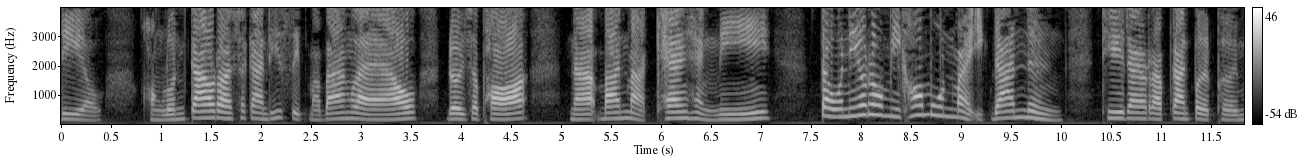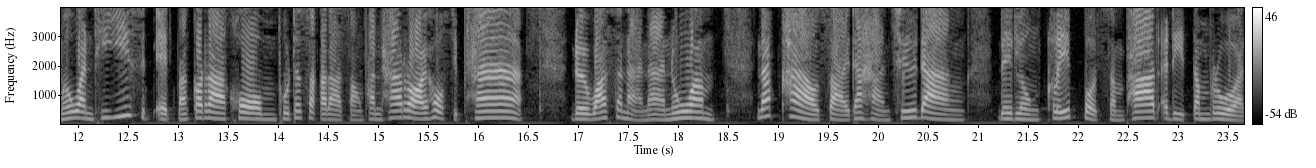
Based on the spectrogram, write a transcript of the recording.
เดี่ยว ของล้นเก้ารัชกาลที่สิบมาบ้างแล้ว โดยเฉพาะณบ้านหมากแข้งแห่งนี้ แต่วันนี้เรามีข้อมูลใหม่อีกด้านหนึ่ง ที่ได้รับการเปิดเผยเมื่อวันที่ 21 มกราคม พุทธศักราช 2565 โดยวาสนานานุ่ม นักข่าวสายทหารชื่อดัง ได้ลงคลิปบทสัมภาษณ์อดีตตำรวจ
